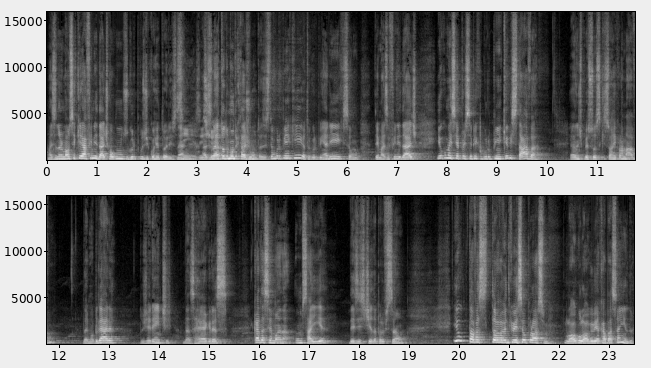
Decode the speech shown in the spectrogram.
mas é normal você criar afinidade com alguns grupos de corretores, né? Sim, existe Às vezes não é todo mundo que está junto, às vezes tem um grupinho aqui, outro grupinho ali, que são, tem mais afinidade. E eu comecei a perceber que o grupinho que eu estava eram de pessoas que só reclamavam da imobiliária, do gerente, das regras. Cada semana um saía, desistia da profissão. E eu tava, tava vendo que eu ia ser o próximo. Logo, logo eu ia acabar saindo.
